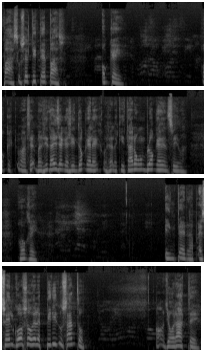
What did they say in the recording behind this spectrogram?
Paz. ¿Tú sentiste paz? Ok. Ok, Marcita dice que sintió que se le quitaron un bloque de encima. Ok. Interna. Eso es el gozo del Espíritu Santo. Oh, lloraste.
